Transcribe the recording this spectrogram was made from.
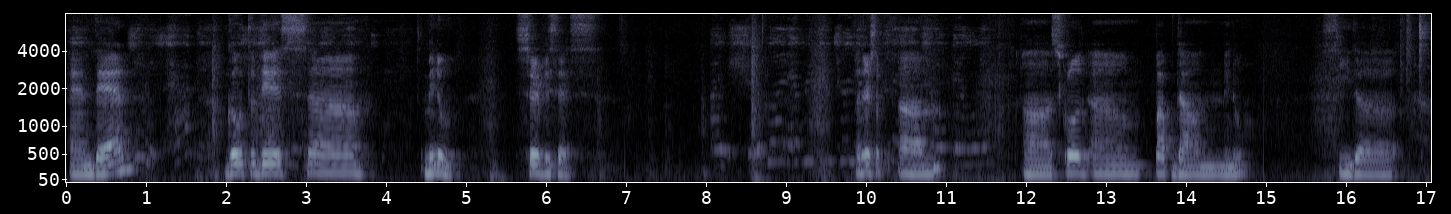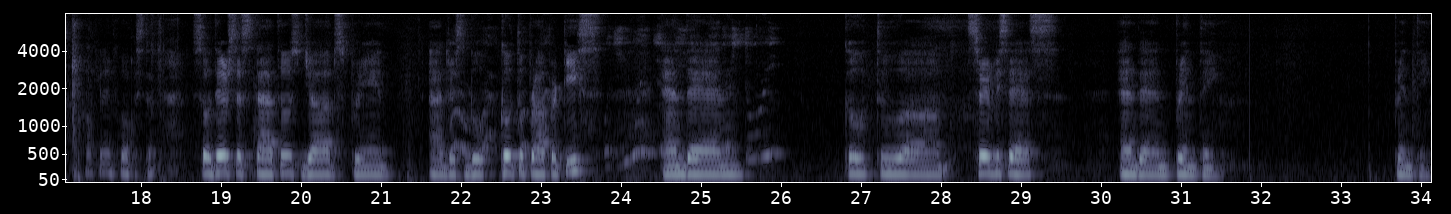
And then go to this uh, menu. Services. Uh, there's a um, uh, scroll um, pop down menu see the how can I focus that? So there's a status, jobs, print, address book. Go to properties and then go to um, services and then printing. Printing.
